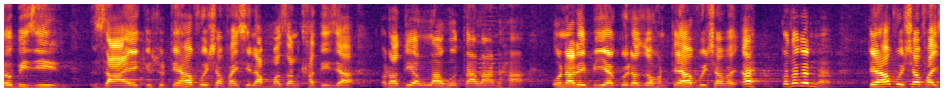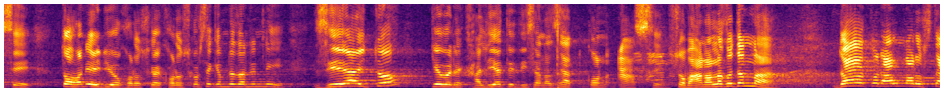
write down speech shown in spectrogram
নবীজির যায় কিছু টেহা পয়সা পাইছিল আম্মাজান খাদিজা রদি আল্লাহ তাল আনহা। ওনারে বিয়া কইরা যখন টেহা পয়সা পাই আহ কথা কেন না? টেহা পয়সা পাইছে তখন এইডিও খরচ করে খরচ করছে কেমনে জানেননি? যে আইতো কেউ এটা খালিয়াতে দিছে না জ্যাট কোন আছে। সব আনাল্লা কইতেন না? দয়া করে আল্লাহর হস্তে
